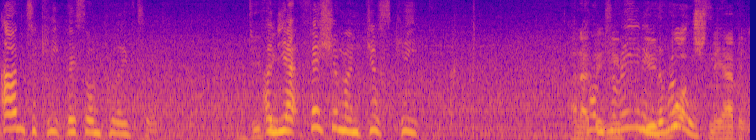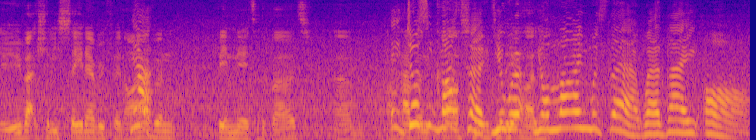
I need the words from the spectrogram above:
and to keep this unpolluted. And yet fishermen just keep. I know, but you've, you've the watched me, haven't you? You've actually seen everything. I Yeah. haven't been near to the birds. Um, It doesn't matter. You were, island. your line was there where they are.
